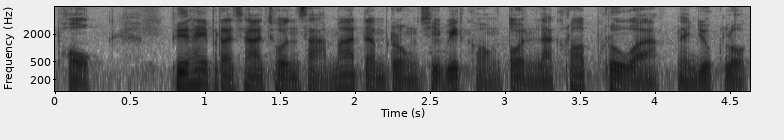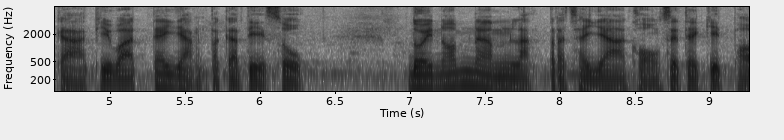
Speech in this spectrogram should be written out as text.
2556เพื่อให้ประชาชนสามารถดำรงชีวิตของตนและครอบครัว ในยุคโลกาภิวัตน์ได้อย่างปกติสุข โดยน้อมนำหลักปรัชญาของเศรษฐกิจพอ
